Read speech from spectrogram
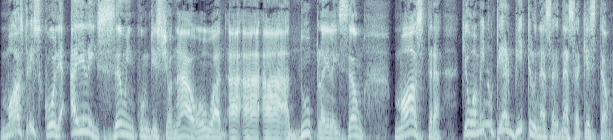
mostra a escolha. A eleição incondicional ou a, a, a, a dupla eleição mostra que o homem não tem arbítrio nessa, nessa questão.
